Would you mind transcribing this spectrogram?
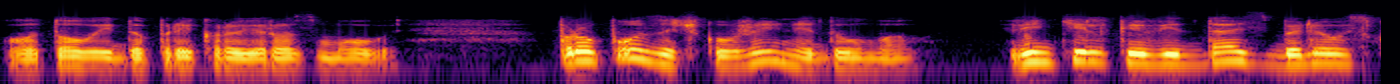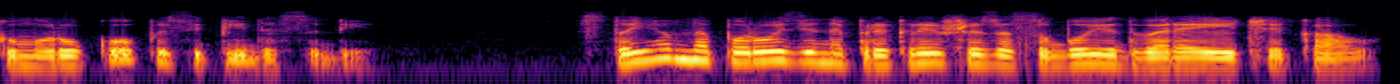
готовий до прикрої розмови. Про позичку вже й не думав. Він тільки віддасть Бельовському рукопис і піде собі. Стояв на порозі, не прикривши за собою дверей, і чекав.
